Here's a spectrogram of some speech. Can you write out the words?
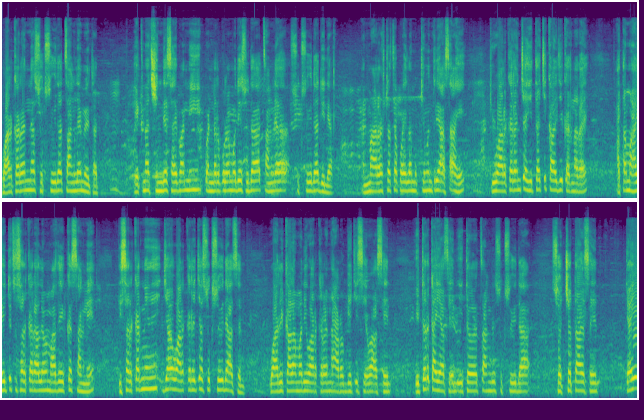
वारकऱ्यांना सुखसुविधा चांगल्या मिळतात. एकनाथ शिंदे साहेबांनी पंढरपुरामध्ये सुद्धा चांगल्या सुखसुविधा दिल्या. आणि महाराष्ट्राचा पहिला मुख्यमंत्री असा आहे की वारकऱ्यांच्या हिताची काळजी करणार आहे. आता महायुतीचं सरकार आल्यामुळे माझं एकच सांगणे की सरकारने ज्या वारकऱ्याच्या सुखसुविधा असेल वारी काळामध्ये वारकऱ्यांना आरोग्याची सेवा असेल इतर काही असेल इथं चांगली सुखसुविधा स्वच्छता असेल त्याही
